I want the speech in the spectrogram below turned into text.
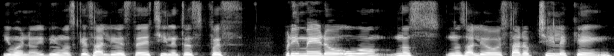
y bueno, y vimos que salió este de Chile. Entonces, pues primero hubo, nos, nos salió Startup Chile que,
